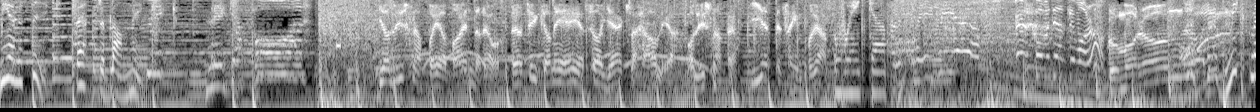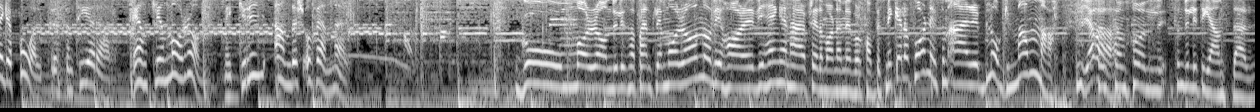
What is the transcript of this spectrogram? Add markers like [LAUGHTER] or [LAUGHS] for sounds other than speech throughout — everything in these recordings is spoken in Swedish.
Mer musik, bättre blandning. Jag lyssnar på er varenda dag. Jag tycker ni är så jäkla härliga att lyssna på. Jättefint program. Välkommen till Äntligen morgon! God morgon! Mix Megapol presenterar Äntligen morgon med Gry, Anders och vänner. God morgon! Du lyssnar på Äntligen morgon och vi, har, vi hänger den här fredag med vår kompis Mikaela Forni som är bloggmamma. Ja. Som, som, hon, som du lite grann där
